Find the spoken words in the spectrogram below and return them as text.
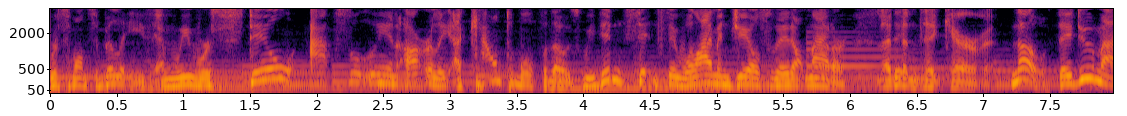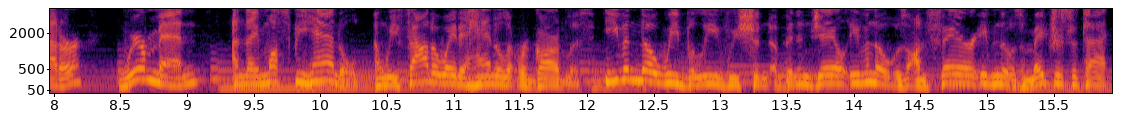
responsibilities, Yep. and we were still absolutely and utterly accountable for those. We didn't sit and say, "Well, I'm in jail, so they don't matter." Let They- them take care of it. no, they do matter. We're men and they must be handled. And we found a way to handle it regardless. Even though we believe we shouldn't have been in jail, even though it was unfair, even though it was a matrix attack,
